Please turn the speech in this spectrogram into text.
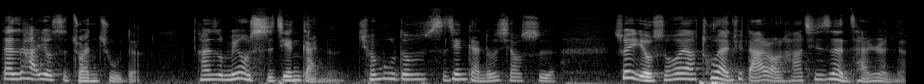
但是他又是专注的，他是没有时间感的，全部都时间感都消失了。所以有时候要突然去打扰他，其实是很残忍的。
